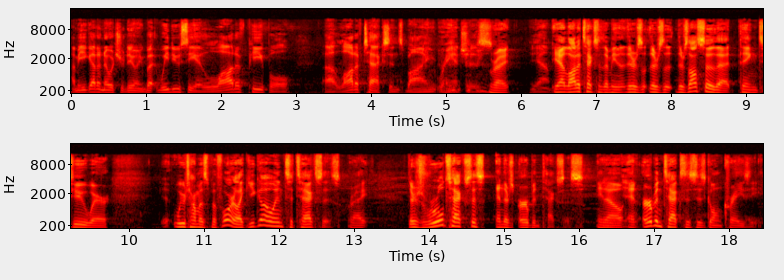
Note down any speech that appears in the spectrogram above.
I mean, you got to know what you're doing, but we do see a lot of people, a lot of Texans buying ranches. Right. Yeah. Yeah, a lot of Texans. I mean, there's there's there's also that thing too where we were talking about this before. Like you go into Texas, right? There's rural Texas and there's urban Texas, you know, Yeah. and urban Texas is going crazy.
